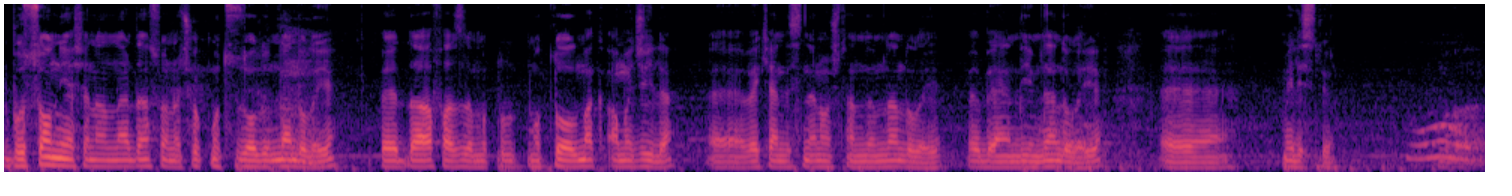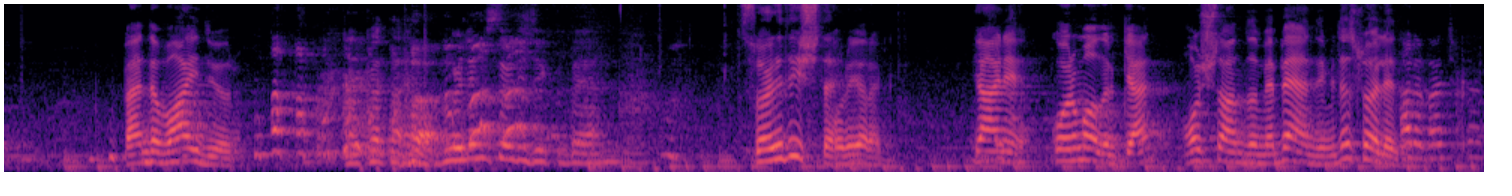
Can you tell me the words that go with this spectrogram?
Bu son yaşananlardan sonra çok mutsuz olduğumdan dolayı ve daha fazla mutlu, mutlu olmak amacıyla e, ve kendisinden hoşlandığımdan dolayı ve beğendiğimden dolayı e, Melis diyorum. Ben de vay diyorum. Böyle mi söyleyecekti beğen? Söyledi işte. Koruyarak. Yani koruma alırken hoşlandığım ve beğendiğimi de söyledim. Aradan çıkardım.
